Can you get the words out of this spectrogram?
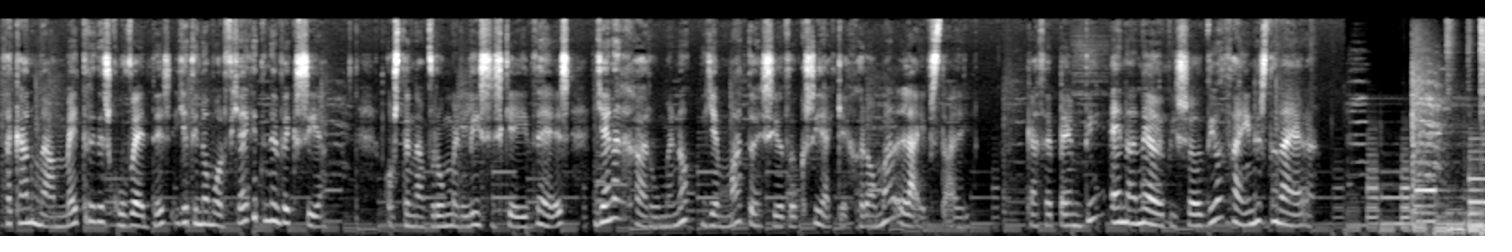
θα κάνουμε αμέτρητες κουβέντες για την ομορφιά και την ευεξία, ώστε να βρούμε λύσεις και ιδέες για ένα χαρούμενο, γεμάτο αισιοδοξία και χρώμα lifestyle. Κάθε πέμπτη ένα νέο επεισόδιο θα είναι στον αέρα. Música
